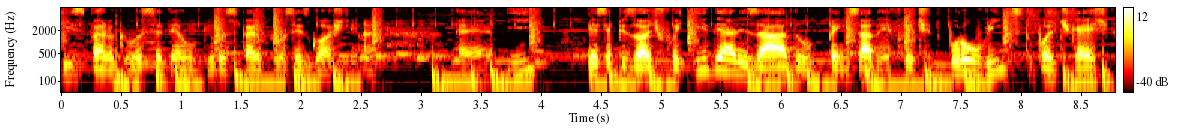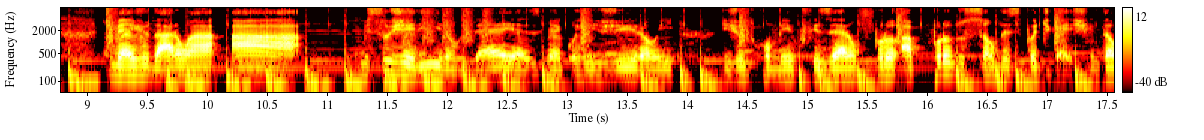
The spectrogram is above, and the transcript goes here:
E espero que você tenha, que eu espero que vocês gostem, né? É, e esse episódio foi idealizado, pensado e refletido por ouvintes do podcast que me ajudaram a, a me sugeriram ideias, me corrigiram e e junto comigo fizeram a produção desse podcast. Então,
